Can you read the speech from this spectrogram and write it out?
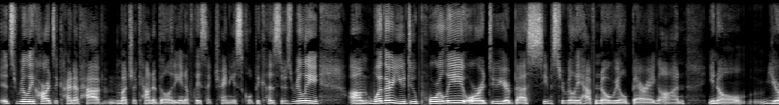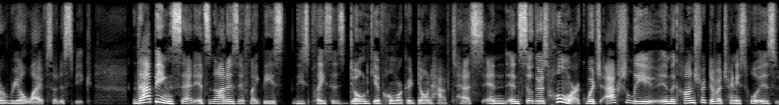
it's really hard to kind of have much accountability in a place like Chinese school because there's really um, whether you do poorly or do your best seems to really have no real bearing on you know your real life, so to speak. That being said, it's not as if like these these places don't give homework or don't have tests. And and so there's homework, which actually in the construct of a Chinese school is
